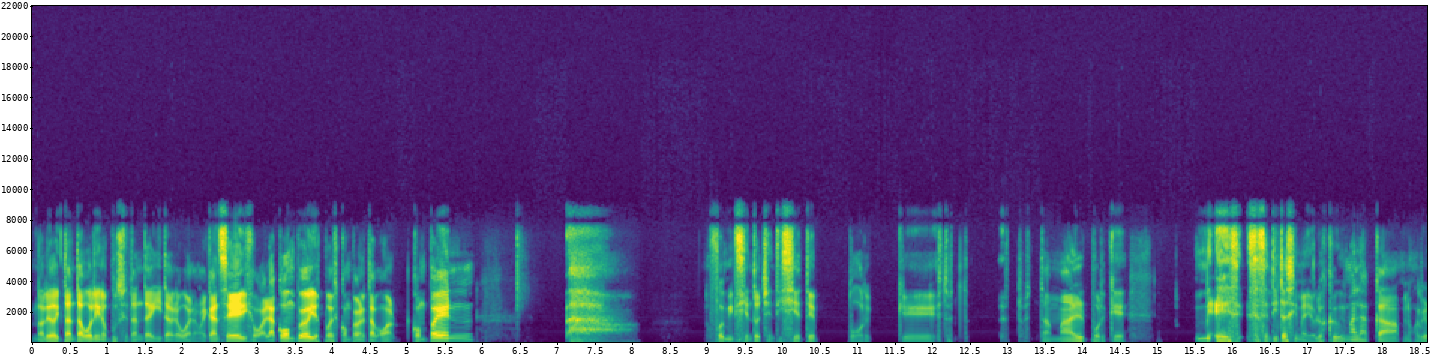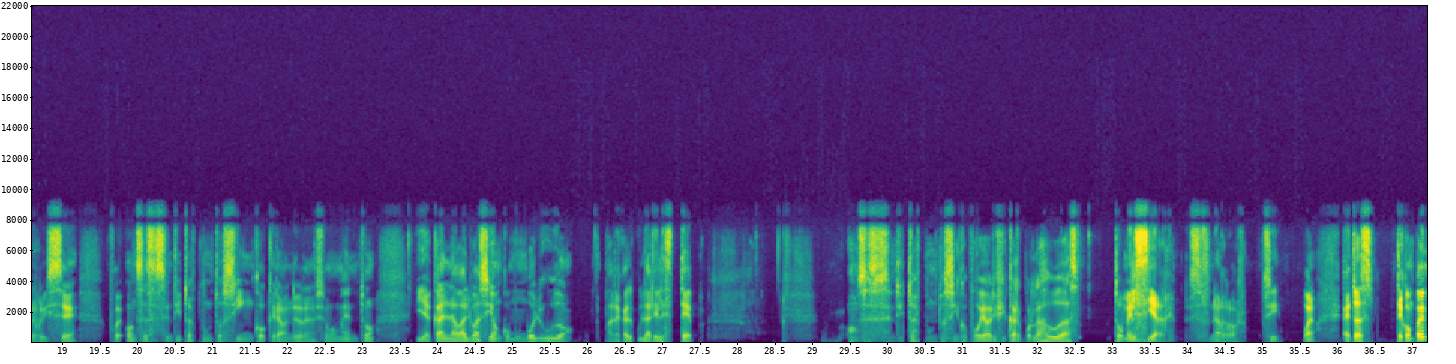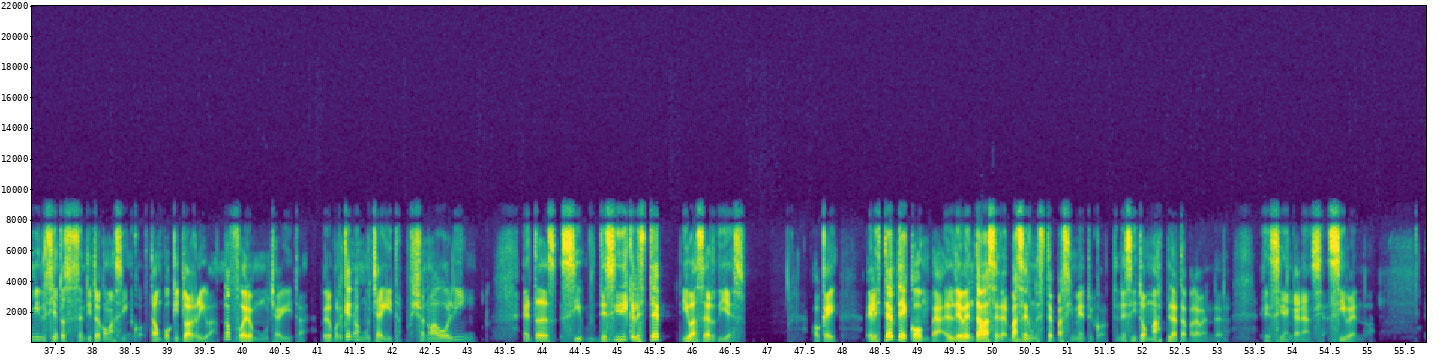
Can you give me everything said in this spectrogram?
No le doy tanta bola y no puse tanta guita, pero bueno, me cansé, dije, bueno, la compro y después compré una etapa. Bueno, compré en. ah, fue 1187 porque. Esto, est- esto está mal porque. Es 63 y medio. Lo escribí mal acá, menos mal que revisé. Fue 1163.5, que era vendedor en ese momento. Y acá en la evaluación, como un boludo, para calcular el step, 1163.5. Voy a verificar por las dudas. Tomé el cierre. Eso es un error. ¿Sí? Bueno, entonces te compré en 1163,5. Está un poquito arriba. No fueron mucha guita. ¿Pero por qué no es mucha guita? Pues yo no hago lean. Entonces, si decidí que el step iba a ser 10. ¿Ok? El step de compra, el de venta va a ser, va a ser un step asimétrico. Te necesito más plata para vender. eh, si en ganancia, si vendo.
